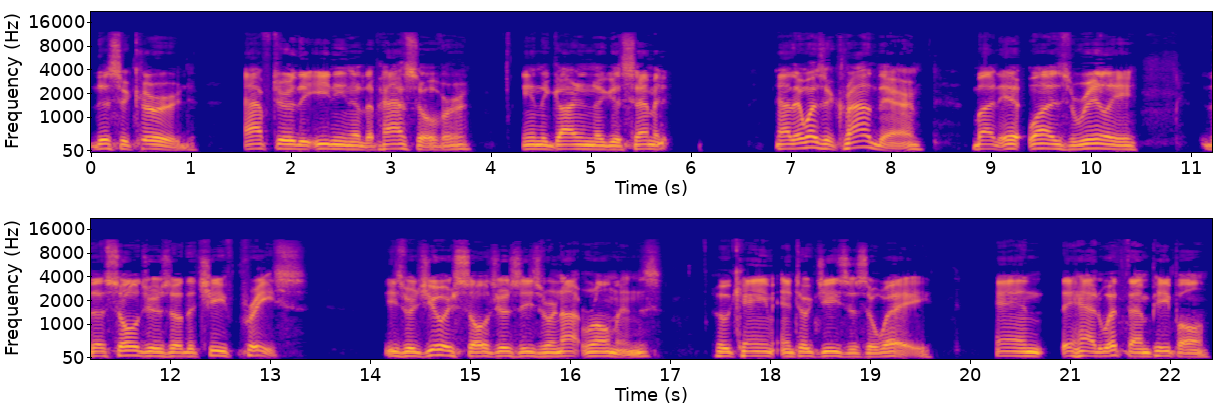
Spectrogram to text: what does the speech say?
this occurred after the eating of the Passover in the Garden of Gethsemane. Now, there was a crowd there, but it was really the soldiers of the chief priests. These were Jewish soldiers, these were not Romans, who came and took Jesus away. And they had with them people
